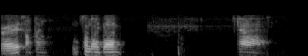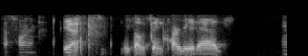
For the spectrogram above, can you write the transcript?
Right? something, something like that. God, that's funny. Yeah, we saw the same targeted ads.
